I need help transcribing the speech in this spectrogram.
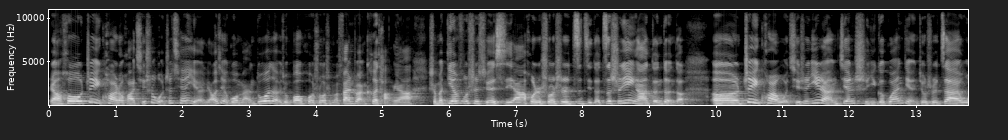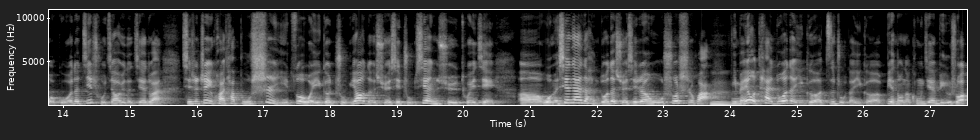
然后这一块儿的话，其实我之前也了解过蛮多的，就包括说什么翻转课堂呀，什么颠覆式学习啊，或者说是自己的自适应啊等等的。呃，这一块儿我其实依然坚持一个观点，就是在我国的基础教育的阶段，其实这一块它不适宜作为一个主要的学习主线去推进。呃，我们现在的很多的学习任务，说实话，嗯，你没有太多的一个自主的一个变动的空间，比如说。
